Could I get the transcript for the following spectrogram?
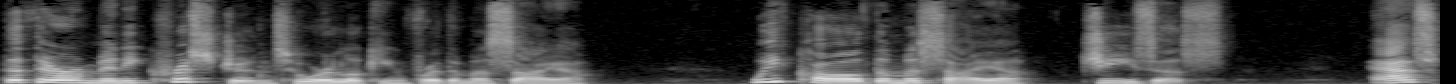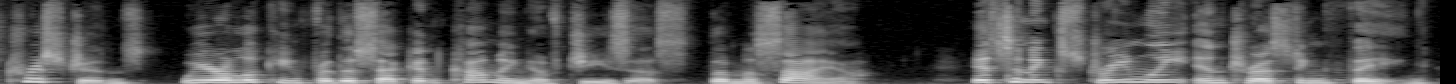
that there are many Christians who are looking for the Messiah we call the Messiah Jesus. As Christians, we are looking for the second coming of Jesus, the Messiah. It's an extremely interesting thing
